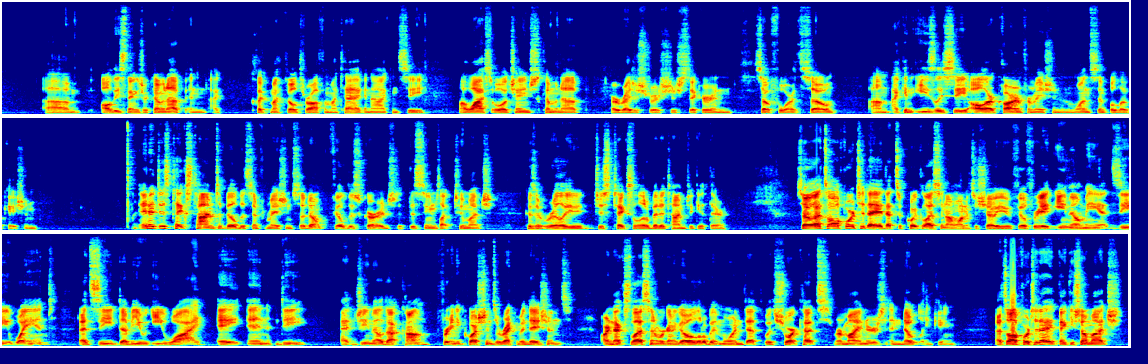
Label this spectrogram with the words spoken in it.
um, all these things are coming up. And I click my filter off on my tag, and now I can see my wife's oil change is coming up, her registration sticker, and so forth. So um, I can easily see all our car information in one simple location. And it just takes time to build this information, so don't feel discouraged if this seems like too much, because it really just takes a little bit of time to get there. So that's all for today. That's a quick lesson I wanted to show you. Feel free to email me at zweyand, that's Z-W-E-Y-A-N-D, at gmail.com for any questions or recommendations. Our next lesson, we're going to go a little bit more in depth with shortcuts, reminders, and note linking. That's all for today. Thank you so much.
